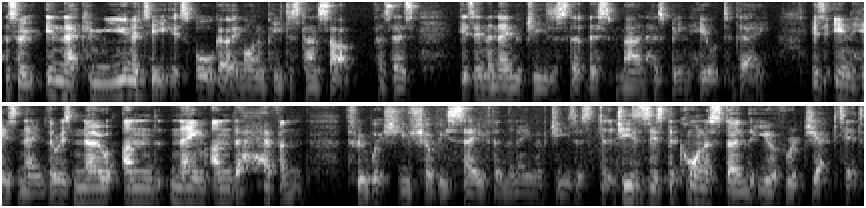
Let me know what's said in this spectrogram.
and so in their community it's all going on and peter stands up and says it's in the name of jesus that this man has been healed today is in his name. There is no un- name under heaven through which you shall be saved in the name of Jesus. Jesus is the cornerstone that you have rejected,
